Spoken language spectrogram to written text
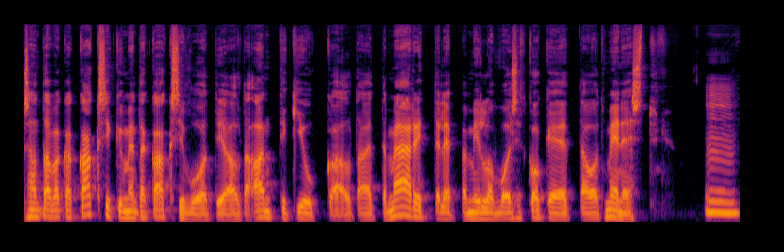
sanotaan vaikka 22-vuotiaalta Antti Kiukkaalta, että määrittelepä milloin voisit kokea, että oot menestynyt. Mm.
